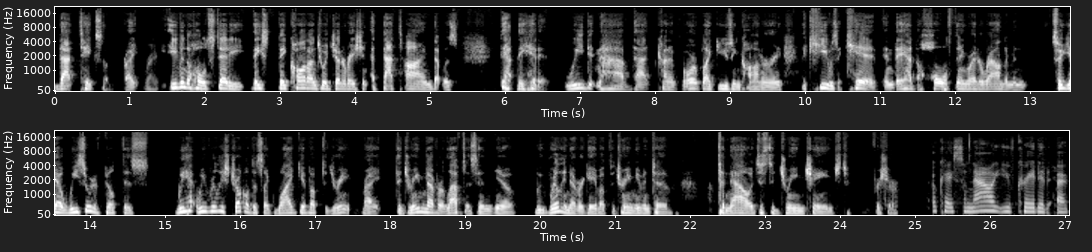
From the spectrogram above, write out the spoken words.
that takes them right. Right. Even the Hold Steady, they they caught onto a generation at that time that was they, they hit it. We didn't have that kind of or like using Connor, like he was a kid and they had the whole thing right around him. And so yeah, we sort of built this. We had, we really struggled. It's like why give up the dream, right? The dream never left us, and you know we really never gave up the dream, even to to now. Just a dream changed for sure. okay. So now you've created a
